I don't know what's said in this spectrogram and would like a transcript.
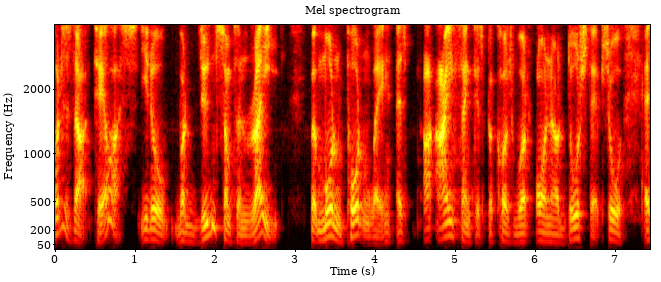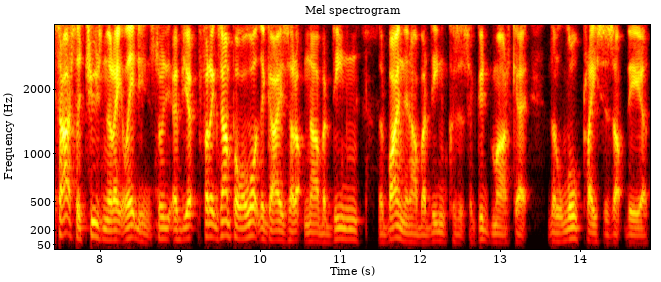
what does that tell us? You know, we're doing something right. But more importantly, it's, I think it's because we're on our doorstep. So it's actually choosing the right lady. So, if you, for example, a lot of the guys are up in Aberdeen. They're buying in Aberdeen because it's a good market. The low prices up there.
